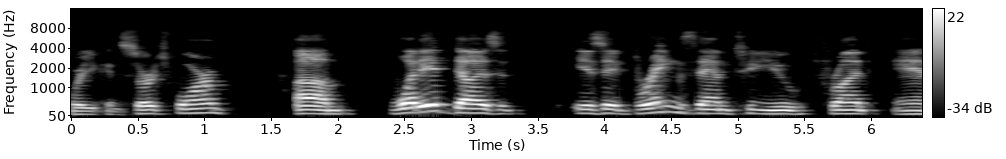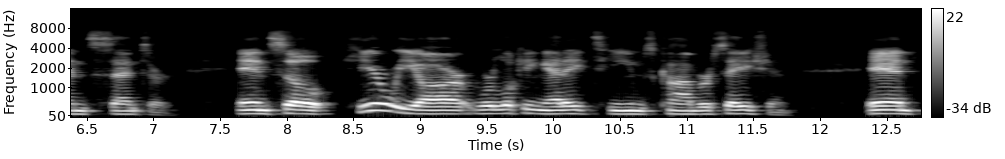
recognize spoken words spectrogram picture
where you can search for them, um, what it does is it brings them to you front and center. And so here we are, we're looking at a Teams conversation. And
